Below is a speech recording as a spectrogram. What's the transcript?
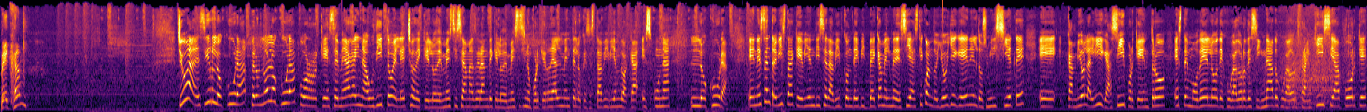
Beckham? Yo voy a decir locura, pero no locura porque se me haga inaudito el hecho de que lo de Messi sea más grande que lo de Messi, sino porque realmente lo que se está viviendo acá es una locura. En esta entrevista que bien dice David con David Beckham, él me decía, es que cuando yo llegué en el 2007 eh, cambió la liga, sí, porque entró este modelo de jugador designado, jugador franquicia, porque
